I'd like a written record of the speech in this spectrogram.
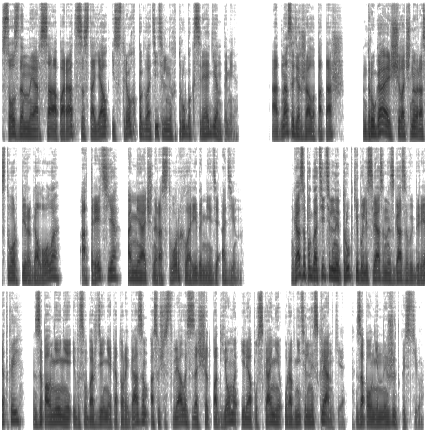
Созданный Арса аппарат состоял из трех поглотительных трубок с реагентами. Одна содержала поташ, другая — щелочной раствор пироголола, а третья — аммиачный раствор хлорида меди-1. Газопоглотительные трубки были связаны с газовой бюреткой, заполнение и высвобождение которой газом осуществлялось за счет подъема или опускания уравнительной склянки, заполненной жидкостью.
